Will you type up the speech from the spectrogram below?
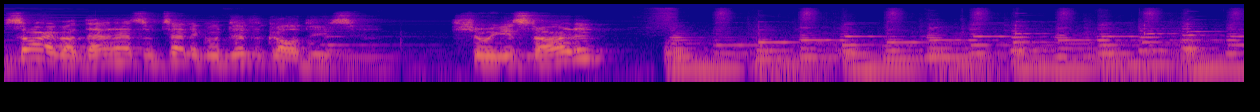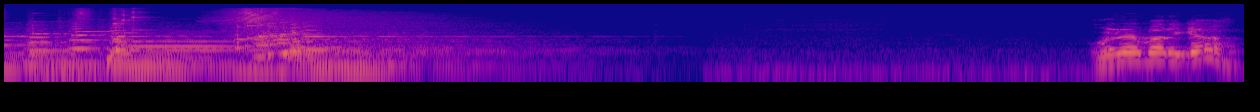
Sorry about that. I Had some technical difficulties. Should we get started? Where'd everybody go?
